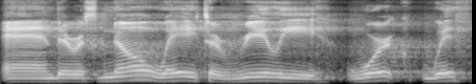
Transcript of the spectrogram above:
and there was no way to really work with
